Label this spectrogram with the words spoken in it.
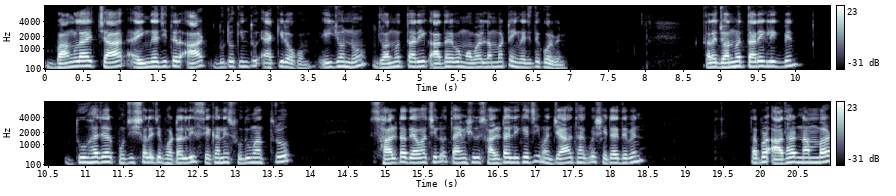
বাংলায় চার আর ইংরেজিতে আট, দুটো কিন্তু একই রকম। এই জন্য জন্মের তারিখ, আধার এবং মোবাইল নাম্বারটা ইংরেজিতে করবেন। তাহলে জন্মের তারিখ লিখবেন। দু হাজার পঁচিশ সালে যে ভোটার লিস্ট, সেখানে শুধুমাত্র সালটা দেওয়া ছিল, তাই আমি শুধু সালটা লিখেছি মানে যা থাকবে সেটাই দেবেন। তারপর আধার নাম্বার,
